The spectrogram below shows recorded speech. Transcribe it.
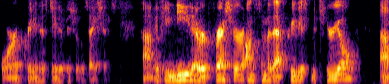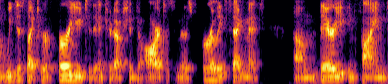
for creating those data visualizations. Um, if you need a refresher on some of that previous material, um, we just like to refer you to the introduction to R to some of those early segments. Um, there you can find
